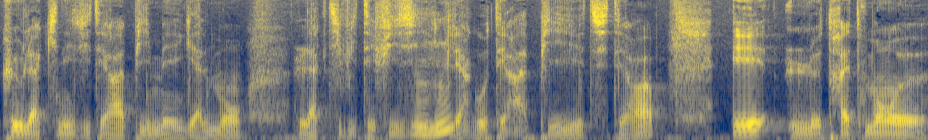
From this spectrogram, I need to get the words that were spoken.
que la kinésithérapie, mais également l'activité physique, Mhm. l'ergothérapie, etc. Et le traitement euh,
